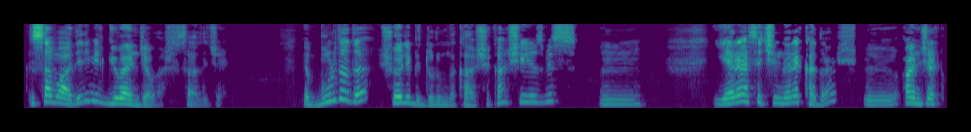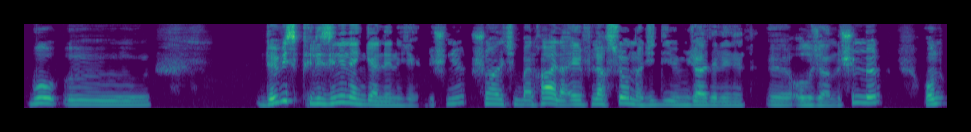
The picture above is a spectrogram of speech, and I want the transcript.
kısa vadeli bir güvence var sadece. Ve burada da şöyle bir durumla karşı karşıyayız biz. Hmm, yerel seçimlere kadar e, ancak bu e, döviz krizinin engelleneceğini düşünüyorum. Şu an için ben hala enflasyonla ciddi bir mücadelenin e, olacağını düşünmüyorum. O,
